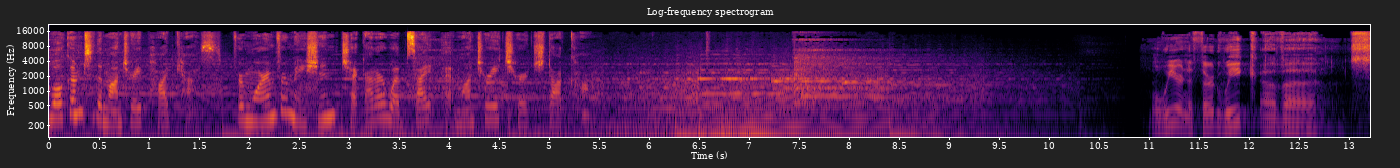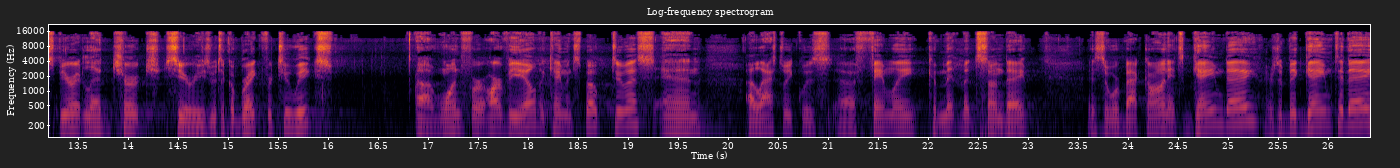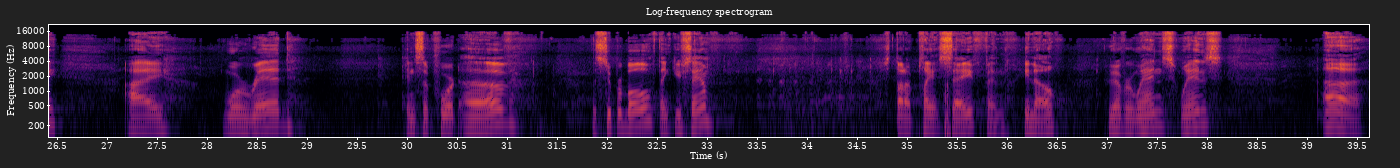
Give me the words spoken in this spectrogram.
Welcome to the Monterey Podcast. For more information, check out our website at montereychurch.com. Well, we are in the third week of a spirit led church series. We took a break for two weeks uh, one for RVL that came and spoke to us, and uh, last week was uh, Family Commitment Sunday. And so we're back on. It's game day. There's a big game today. I wore red in support of the Super Bowl. Thank you, Sam. Just thought I'd play it safe, and you know, whoever wins, wins. Uh,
